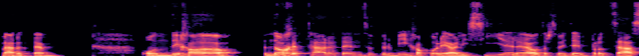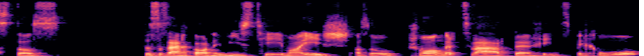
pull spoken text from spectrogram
während dem. Und ich habe nachher dann so für mich realisieren oder so in dem Prozess, dass dass das eigentlich gar nicht mein Thema ist. Also schwanger zu werden, Kind zu bekommen,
